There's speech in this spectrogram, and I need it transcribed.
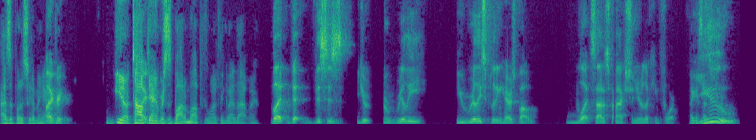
as opposed to coming out. I of agree. it. You know, top down versus bottom up. If you want to think about it that way. But th- this is you're you're really you're really splitting hairs about what satisfaction you're looking for. I guess you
